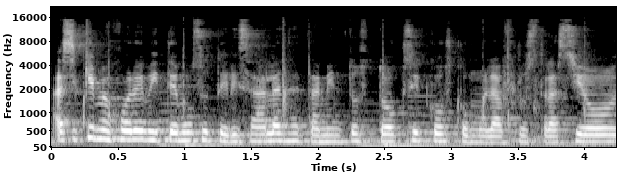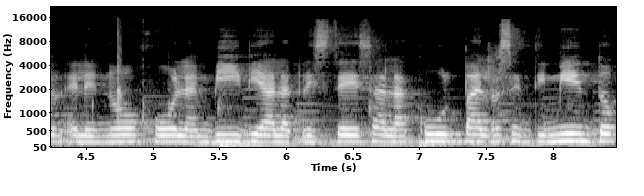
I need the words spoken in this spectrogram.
Así que mejor evitemos utilizar los sentimientos tóxicos como la frustración, el enojo, la envidia, la tristeza, la culpa, el resentimiento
